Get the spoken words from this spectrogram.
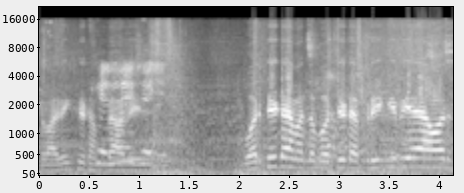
ड्राइविंग सीट हम पे आ गई चाहिए वर्थ इट है मतलब वर्थ इट है। फ्री की भी है और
